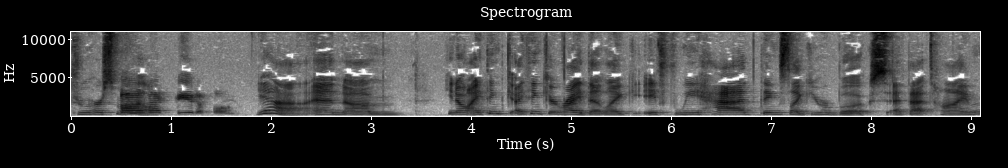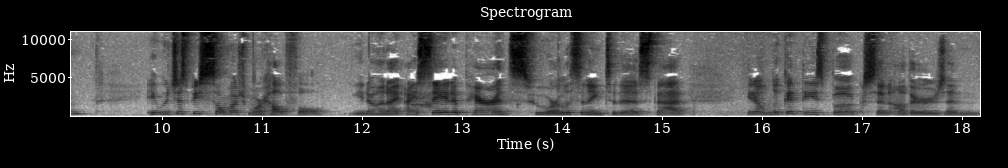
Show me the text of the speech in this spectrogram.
through her smile. Oh, that's beautiful. Yeah, and um you know, I think I think you're right that like if we had things like your books at that time, it would just be so much more helpful you know, and I, I say to parents who are listening to this that, you know, look at these books and others and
